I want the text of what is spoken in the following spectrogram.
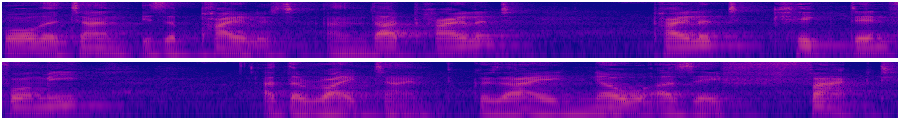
all the time is a pilot, and that pilot pilot kicked in for me at the right time because I know as a fact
